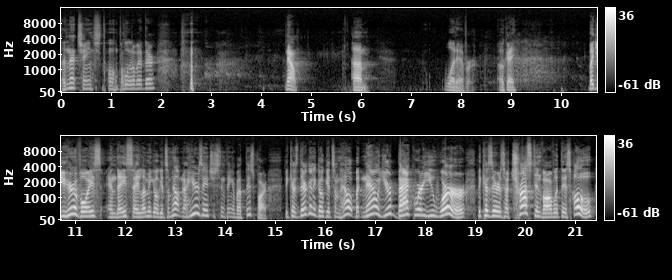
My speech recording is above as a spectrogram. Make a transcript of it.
doesn't that change the hope a little bit there? now, um, whatever, okay? But you hear a voice and they say, Let me go get some help. Now, here's the interesting thing about this part because they're going to go get some help, but now you're back where you were because there's a trust involved with this hope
